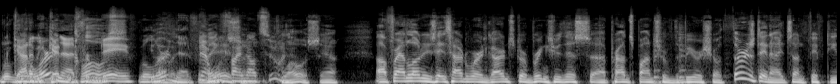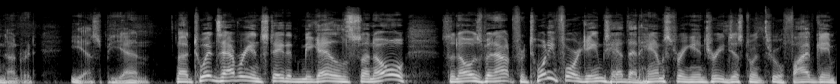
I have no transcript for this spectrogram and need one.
we'll gotta be learn getting that from. Dave. We'll learn that from Yeah, we'll Dave. find out soon. Close, yeah. Uh, Fratallone's Ace Hardware and Garden Store brings you this uh, proud sponsor of the beer show Thursday nights on 1500 ESPN. Uh, Twins have reinstated Miguel Sano. Sano has been out for 24 games. He had that hamstring injury. Just went through a five-game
